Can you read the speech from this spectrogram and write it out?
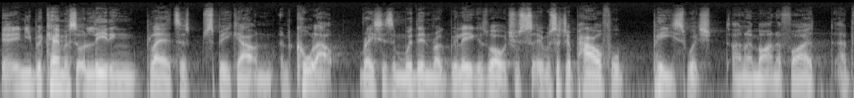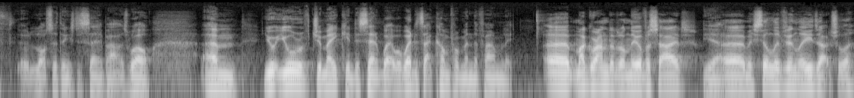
and you became a sort of leading player to speak out and, and call out racism within rugby league as well, which was it was such a powerful piece, which I know Martin Offiah had lots of things to say about as well. Um, you're, you're, of Jamaican descent. Where, where, does that come from in the family? Uh, my granddad on the other side. Yeah. Um, he still lives in Leeds actually.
